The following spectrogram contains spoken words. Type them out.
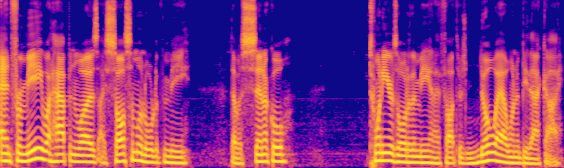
And for me, what happened was I saw someone older than me that was cynical, 20 years older than me, and I thought, there's no way I want to be that guy.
